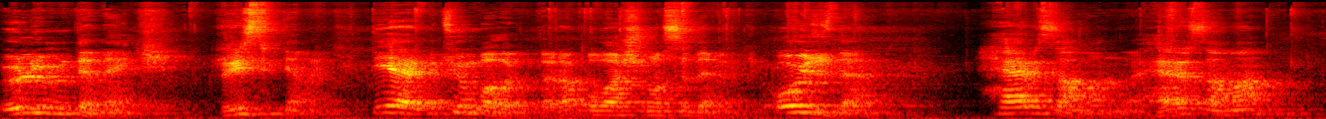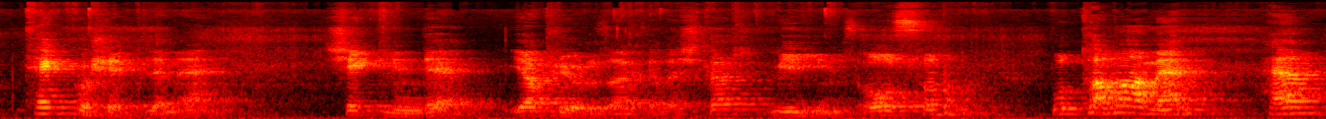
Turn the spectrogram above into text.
ölüm demek, risk demek. Diğer bütün balıklara bulaşması demek. O yüzden her zaman ve her zaman tek poşetleme şeklinde yapıyoruz arkadaşlar. Bilginiz olsun. Bu tamamen hem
